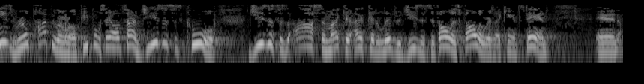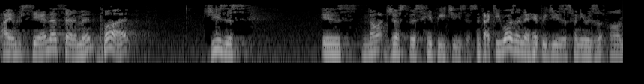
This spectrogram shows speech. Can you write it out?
he's real popular in the world. People say all the time, Jesus is cool, Jesus is awesome. I could I could have lived with Jesus. It's all his followers I can't stand, and I understand that sentiment, but Jesus is not just this hippie Jesus. In fact, he wasn't a hippie Jesus when he was on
